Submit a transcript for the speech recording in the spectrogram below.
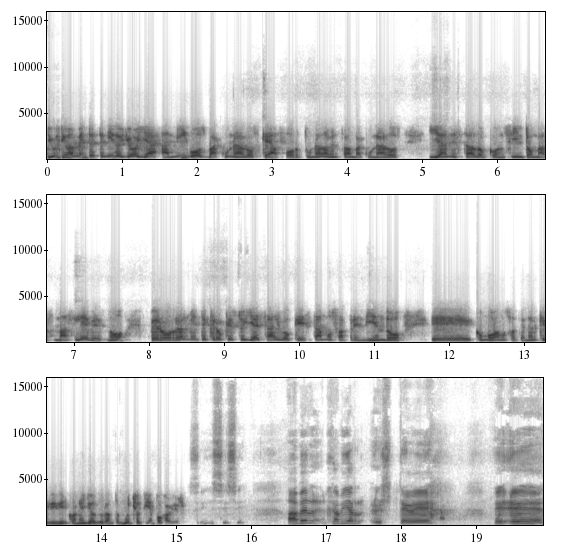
Y últimamente he tenido yo ya amigos vacunados que afortunadamente estaban vacunados y han estado con síntomas más leves, ¿no? Pero realmente creo que esto ya es algo que estamos aprendiendo eh, cómo vamos a tener que vivir con ello durante mucho tiempo, Javier. Sí, sí, sí. A ver, Javier, este... Eh,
